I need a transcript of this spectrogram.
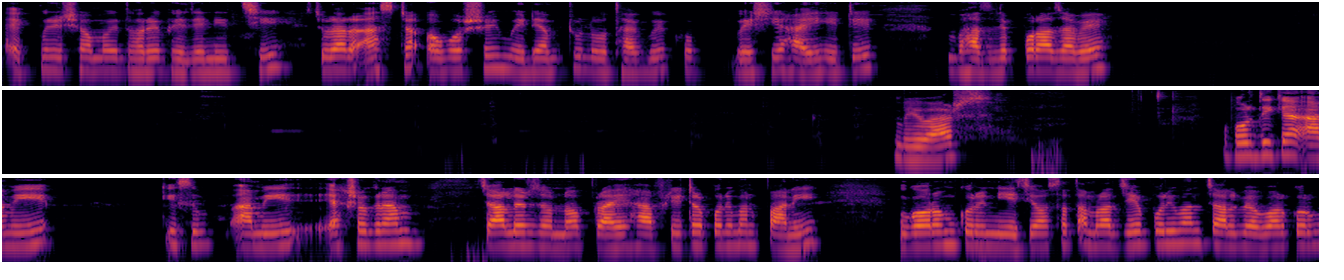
এক মিনিট সময় ধরে ভেজে নিচ্ছি। চুলার আঁচটা অবশ্যই মিডিয়াম টু লো থাকবে। খুব বেশি হাই হিটে ভাজলে পড়া যাবে। ভিওয়ার্স উপর দিকে আমি কিছু, আমি একশো গ্রাম চালের জন্য প্রায় হাফ লিটার পরিমাণ পানি গরম করে নিয়েছি। অর্থাৎ আমরা যে পরিমাণ চাল ব্যবহার করব,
